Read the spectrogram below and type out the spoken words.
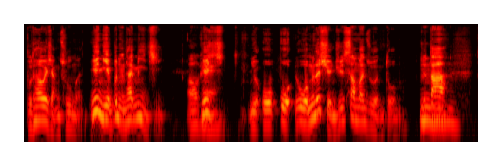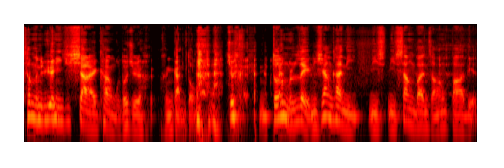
不太会想出门，因为你也不能太密集。OK，因为我我我们的选区上班族很多嘛，就大家、嗯、他们愿意下来看，我都觉得很很感动。就你都那么累，你想想看你你你上班早上八点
